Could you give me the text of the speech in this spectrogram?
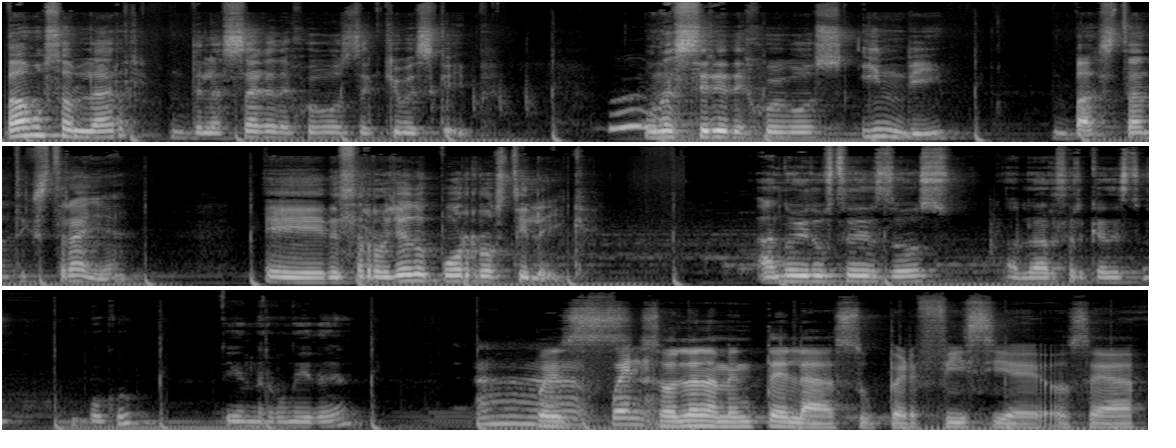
Vamos a hablar de la saga de juegos de Cube Escape. Una serie de juegos indie bastante extraña, eh, desarrollado por Rusty Lake. ¿Han oído ustedes dos hablar acerca de esto? ¿Un poco? ¿Tienen alguna idea? Ah, Pues bueno, solamente la superficie, o sea,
